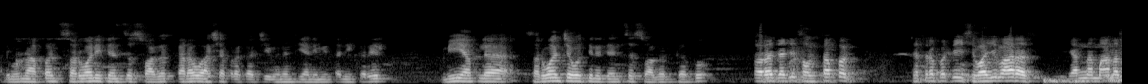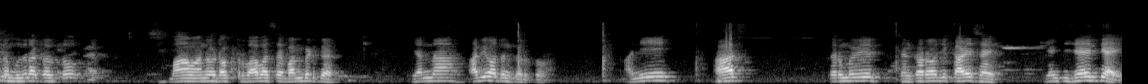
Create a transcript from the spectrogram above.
आणि म्हणून आपण सर्वांनी त्यांचं स्वागत करावं अशा प्रकारची विनंती या निमित्ताने करेल. मी आपल्या सर्वांच्या वतीने त्यांचं स्वागत करतो. स्वराज्याचे संस्थापक छत्रपती शिवाजी महाराज यांना मानाचा मुजरा करतो. महामानव डॉक्टर बाबासाहेब आंबेडकर यांना अभिवादन करतो. आणि आज कर्मवीर शंकररावजी काळेसाहेब यांची जयंती आहे.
